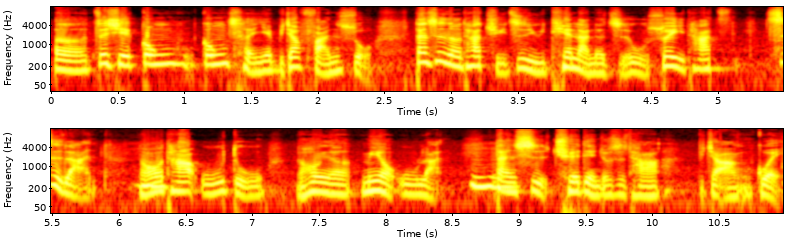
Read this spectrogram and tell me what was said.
呃，这些工工程也比较繁琐，但是呢，它取自于天然的植物，所以它自然，然后它无毒，然后呢没有污染，嗯、但是缺点就是它比较昂贵。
